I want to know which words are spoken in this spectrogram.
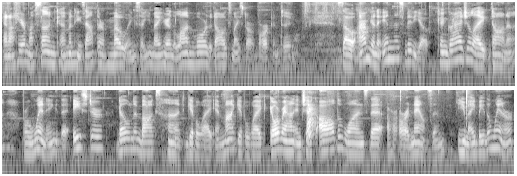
And I hear my son coming. He's out there mowing, so you may hear the lawnmower. The dogs may start barking too. So I'm going to end this video. Congratulate Donna for winning the Easter Golden Box Hunt giveaway. And my giveaway, go around and check all the ones that are, are announcing. You may be the winner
